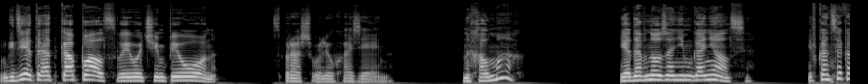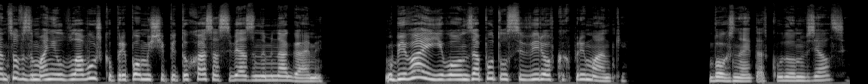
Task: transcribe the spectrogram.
«Где ты откопал своего чемпиона?» Спрашивали у хозяина. На холмах? Я давно за ним гонялся и в конце концов заманил в ловушку при помощи петуха со связанными ногами. Убивая его, он запутался в веревках приманки. Бог знает, откуда он взялся.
